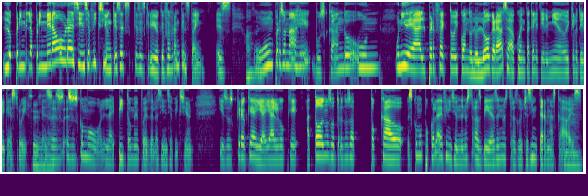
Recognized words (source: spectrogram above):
Lo prim- la primera obra de ciencia ficción que se, que se escribió, que fue Frankenstein, es Ah, sí. un personaje buscando un, un ideal perfecto y cuando lo logra se da cuenta que le tiene miedo y que lo tiene que destruir. Sí, sí, eso. Es, eso es como la epítome pues, de la ciencia ficción. Y eso es- creo que ahí hay algo que a todos nosotros nos ha tocado, es como un poco la definición de nuestras vidas, en nuestras luchas internas cada Mm. vez.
